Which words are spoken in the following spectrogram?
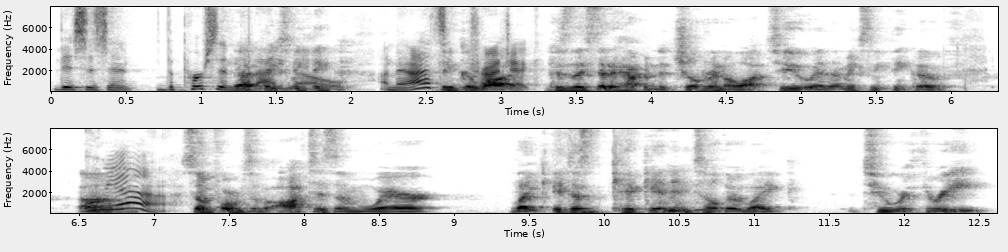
this isn't the person That that, makes i me know think- i mean that's think super tragic because they said it happened to children a lot too, and that makes me think of Oh, um, yeah. some forms of autism where like it doesn't kick in Mhm. until they're like two or three,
